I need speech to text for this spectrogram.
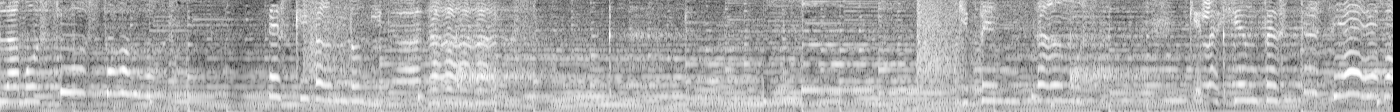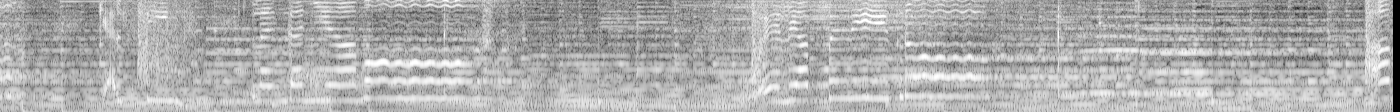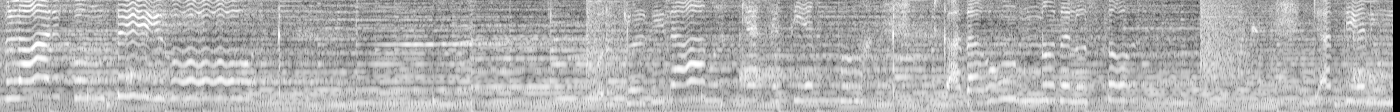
hablamos los dos, esquivando miradas. que pensamos que la gente está ciega, que al fin la engañamos. Huele a peligro. Cada uno de los dos. Ya tiene un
